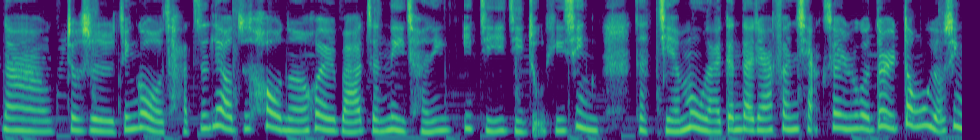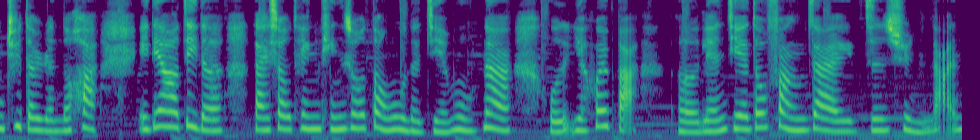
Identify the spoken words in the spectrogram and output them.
那就是经过我查资料之后呢，会把它整理成一集一集主题性的节目来跟大家分享。所以，如果对于动物有兴趣的人的话，一定要记得来收听《听说动物》的节目。那我也会把呃连接都放在资讯栏，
